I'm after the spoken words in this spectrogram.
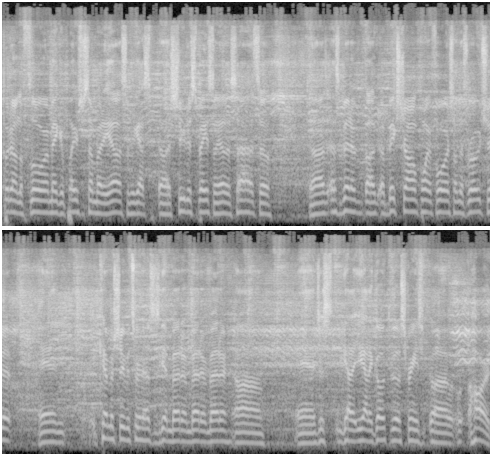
put it on the floor, making plays for somebody else, and we got uh, shooter space on the other side. So uh, that's been a, a, a, big strong point for us on this road trip, and chemistry between us is getting better and better and better. Um, and just you got you got to go through those screens uh, hard.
